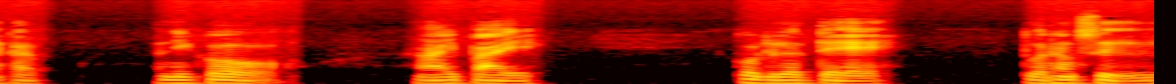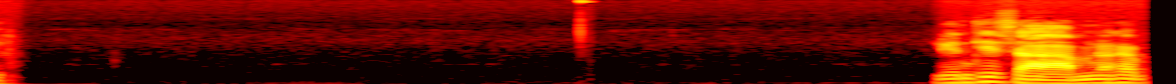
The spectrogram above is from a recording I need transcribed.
นะครับ อันนี้ก็หายไป ก็เหลือแต่ตัวหนังสือเรียญที่สามนะครับ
